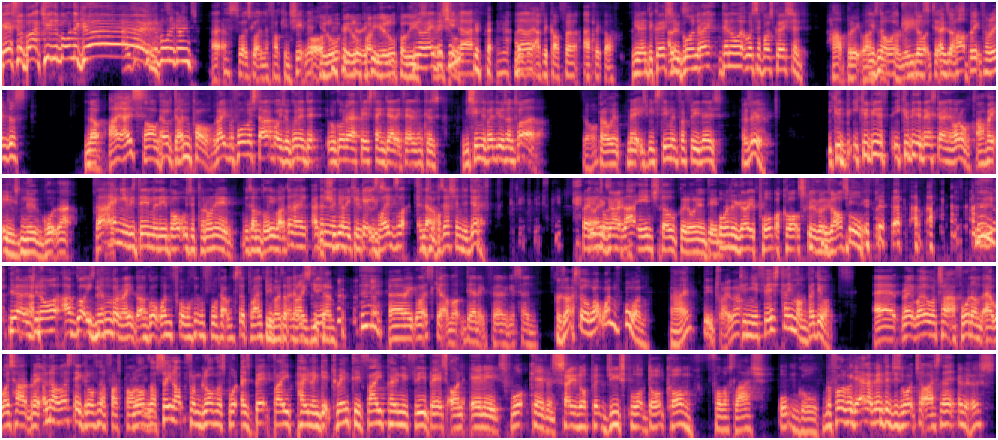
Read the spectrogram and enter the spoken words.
Yes, we're back. Keep the ball on the ground. Is it keep the ball on the ground? That's what it's got in the fucking sheet, mate. Europa, Europa, Europa League. You not read the sheet? Nah. Nah. nah. After cuff, innit? After cuff. You read the questions? Are we going- right. Then what's the first question? Heartbreak last You've not night looked- for you've not Rangers. Is it heartbreak for Rangers? No. Aye, it is. Oh, well done, Paul. Right before we start, boys, we're going to we're going to FaceTime Derek Ferguson because have you seen the videos on Twitter? No. Brilliant. Mate, he's been steaming for three days. Is he? He could be, he could be the, he could be the best guy in the world. I think he's now got that. That thing he was doing with the bottles of Peroni was unbelievable. I don't know. I didn't know he could get his legs in that position. Did you? Only guy- that age, still going on and doing that. Only guy to pop a corkscrew with his arsehole. Yeah. Do you know what? I've got his number right, but I've got one for one before. I must have pranked He him. must have when I was pranked stealing. Uh, right, let's get him up. Derek Ferguson. Is that still what one for one? Aye. Need to try that. Can you FaceTime on video? Uh, right, while we're trying to phone him, it was heartbreak. Oh, no, let's take Grosvenor first, Paul. Grosvenor, sign up from Grosvenor Sport is bet £5 and get £25 in free bets on any sport, Kevin. Sign up at gsport.com. Forward slash. Open goal. Before we get in it, where did you watch it last night? In the house.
